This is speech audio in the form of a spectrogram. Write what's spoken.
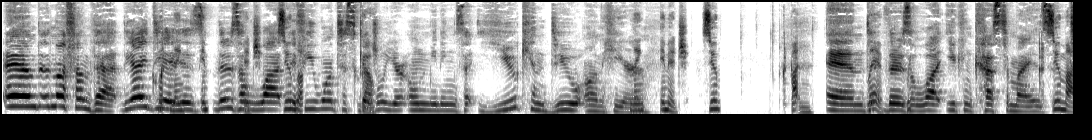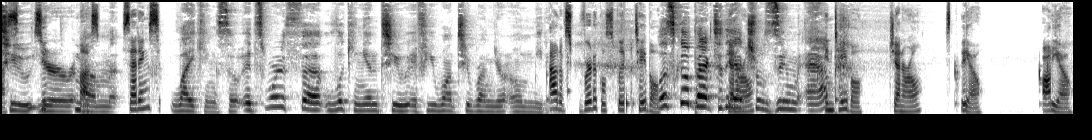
And enough on that. The idea link, is there's a lot zoom if you want to schedule your own meetings that you can do on here. Link. Image. Zoom. Button. And Live. there's a lot you can customize Zoom us. to Zoom your um, Settings. liking. So it's worth uh, looking into if you want to run your own meeting. Out of vertical split table. Let's go back to the General. actual Zoom app. In table. General. Video. Audio.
